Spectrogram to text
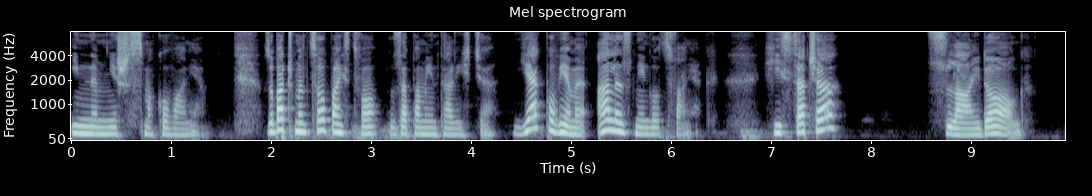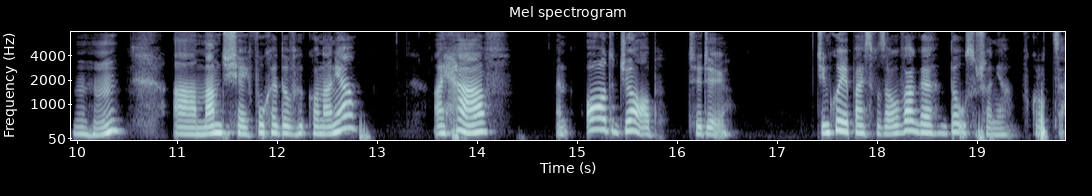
innym niż smakowanie. Zobaczmy, co Państwo zapamiętaliście. Jak powiemy, ale z niego cwaniak. He's such a Sly dog. Mhm. A mam dzisiaj fuchę do wykonania? I have an odd job to do. Dziękuję Państwu za uwagę. Do usłyszenia wkrótce.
